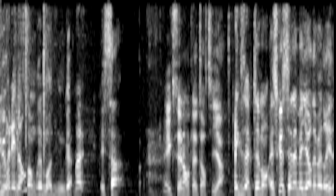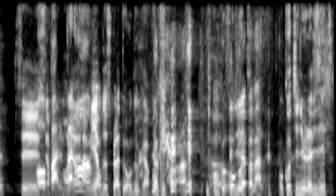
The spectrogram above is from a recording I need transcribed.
dur les qui ressemble vraiment à du nougat. Et ça, Excellente la tortilla. exactement. Est-ce que c'est la meilleure de Madrid? C'est Oh, pas- certainement pas la- loin. la meilleure de ce plateau en tout cas. Ok. On, co- C'est on déjà continue- pas mal. On continue la visite?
